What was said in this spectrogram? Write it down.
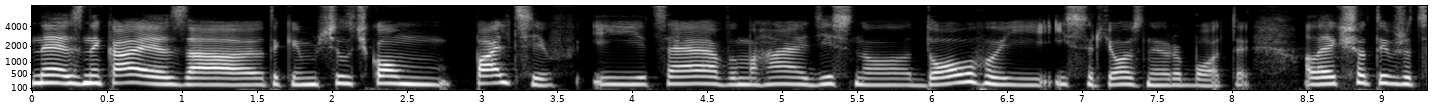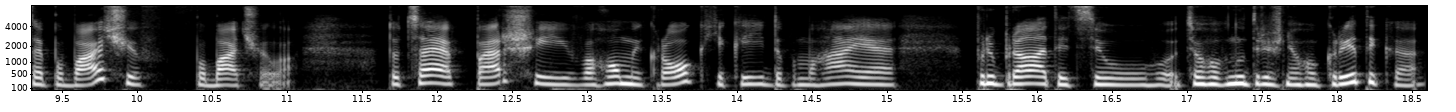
Не зникає за таким щелчком пальців, і це вимагає дійсно довгої і серйозної роботи. Але якщо ти вже це побачив, побачила, то це перший вагомий крок, який допомагає прибрати цю, цього внутрішнього критика.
